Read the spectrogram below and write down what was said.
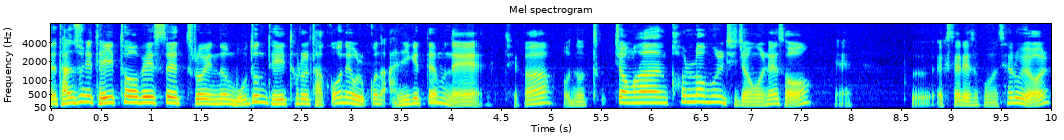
근데 단순히 데이터베이스에 들어있는 모든 데이터를 다 꺼내올 건 아니기 때문에 제가 어느 특정한 컬럼을 지정을 해서 예, 그 엑셀에서 보면 세로열,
